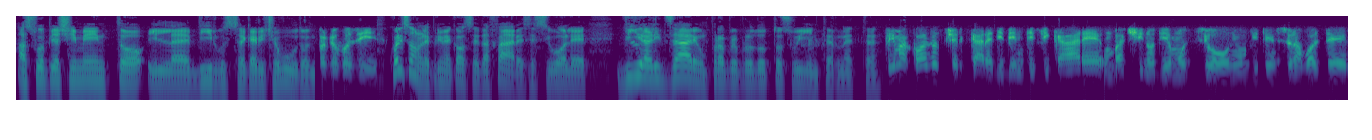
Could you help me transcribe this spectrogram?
a suo piacimento il virus che ha ricevuto. Proprio così. Quali sono le prime cose da fare se si vuole viralizzare un proprio prodotto su internet? Prima cosa cercare di identificare un bacino di emozioni, di tensione, a volte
